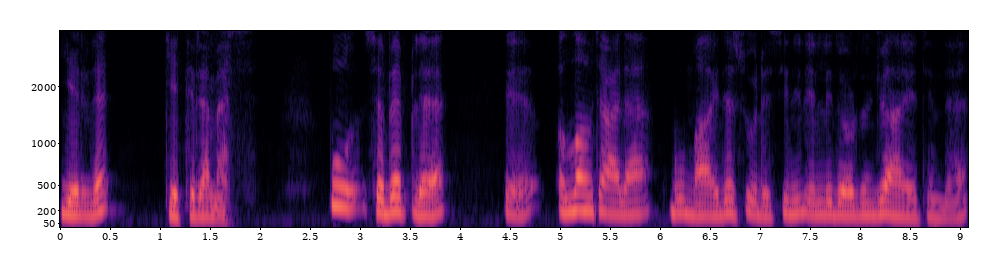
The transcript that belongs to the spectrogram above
yerine getiremez. Bu sebeple e, Allahu Teala bu Maide suresinin 54. ayetinde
